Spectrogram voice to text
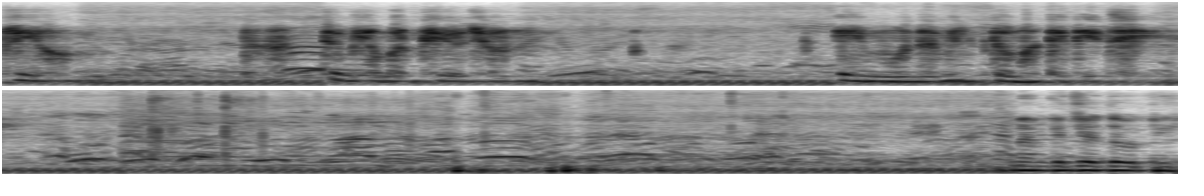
প্রিয়, তুমি আমার প্রিয়জন। এই মন আমি তোমাকে দিয়েছি। Nang kecil topi.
